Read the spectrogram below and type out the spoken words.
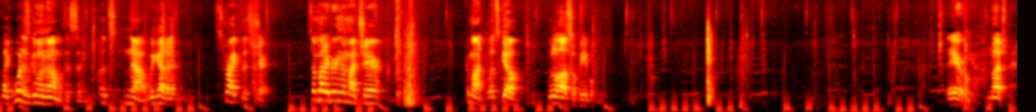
Like, what is going on with this thing? Let's, no, we gotta strike this chair. Somebody bring me my chair. Come on, let's go. Little hustle, people. There we go, much better.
